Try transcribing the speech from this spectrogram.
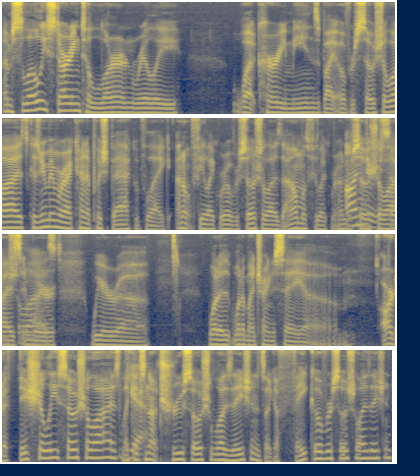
I'm slowly starting to learn really what Curry means by over socialized. Because remember, I kind of pushed back of like, I don't feel like we're over socialized. I almost feel like we're under socialized, and we're we're uh, what what am I trying to say? Um, artificially socialized. Like it's not true socialization. It's like a fake over socialization,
